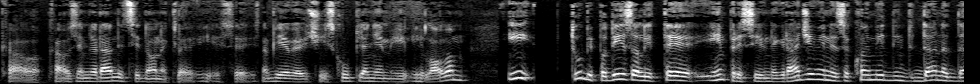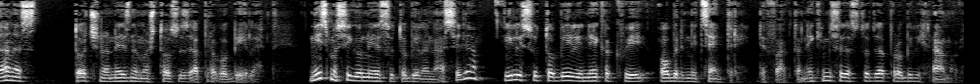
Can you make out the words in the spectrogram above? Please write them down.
kao, kao zemljoradnici, donekle i se snabdijevajući iskupljanjem i, i lovom. I tu bi podizali te impresivne građevine za koje mi dana danas točno ne znamo što su zapravo bile. Nismo sigurni jesu to bile naselja ili su to bili nekakvi obredni centri de facto. Neki misle da su to zapravo bili hramovi.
